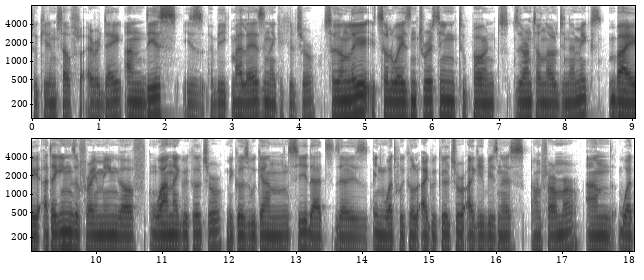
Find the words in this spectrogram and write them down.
to kill himself every day, and this is a big malaise in agriculture. Secondly, it's always interesting to point the internal dynamics by attacking the framing of one agriculture, because we can see that there is in what we call agriculture, agribusiness, and farmer. And what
